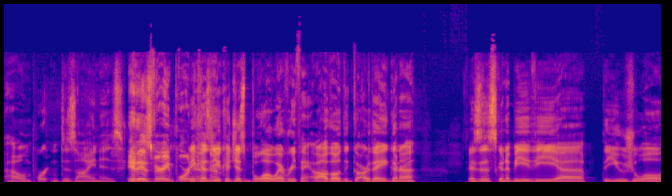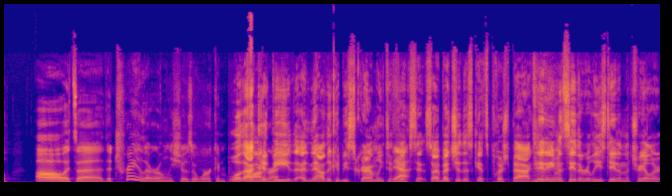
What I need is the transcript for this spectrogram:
how important design is. It is very important because and- you could just blow everything. Although, the, are they gonna? Is this gonna be the uh the usual? Oh, it's a the trailer only shows a work in Well, that could be th- now. They could be scrambling to Yeah. fix it. So I bet you this gets pushed back. They didn't even say the release date on the trailer.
